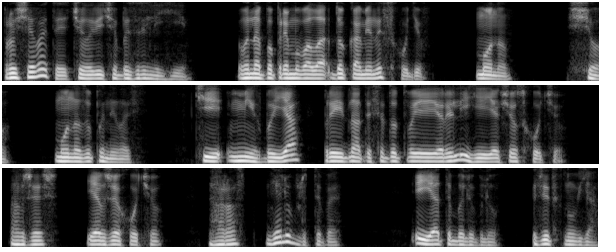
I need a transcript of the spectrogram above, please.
Прощавайте, чоловіче без релігії. Вона попрямувала до кам'яних сходів. Моно. Що? Мона зупинилась. Чи міг би я приєднатися до твоєї релігії, якщо схочу? А вже ж, я вже хочу. Гаразд, я люблю тебе. І я тебе люблю, зітхнув я.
